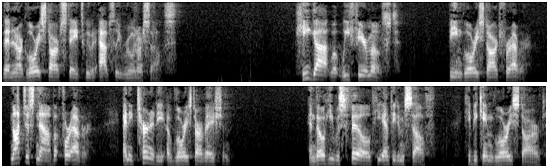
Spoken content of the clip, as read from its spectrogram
that in our glory starved states we would absolutely ruin ourselves. He got what we fear most being glory starved forever. Not just now, but forever. An eternity of glory starvation. And though he was filled, he emptied himself. He became glory starved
